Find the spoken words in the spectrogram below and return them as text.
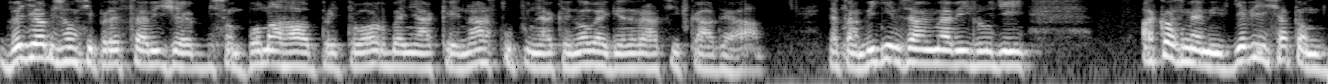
Vedel by som si predstaviť, že by som pomáhal pri tvorbe nejakej nástupu nejakej novej generácii v KDH. Ja tam vidím zaujímavých ľudí. Ako sme my v 92.,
